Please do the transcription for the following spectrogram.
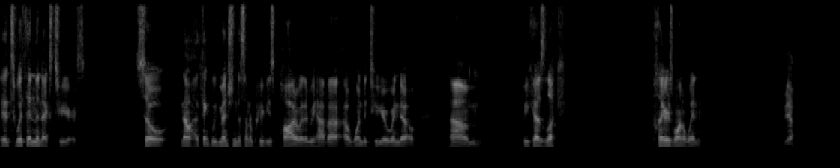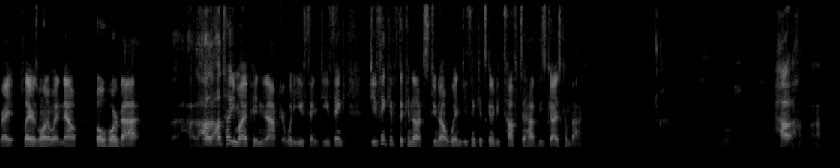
It's within the next two years. So now I think we've mentioned this on a previous pod whether we have a, a one to two year window. Um, because look, players want to win. Yeah. Right. Players want to win. Now, Bo Horvat, I'll, I'll tell you my opinion after. What do you think? Do you think do you think if the Canucks do not win, do you think it's going to be tough to have these guys come back? How uh,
